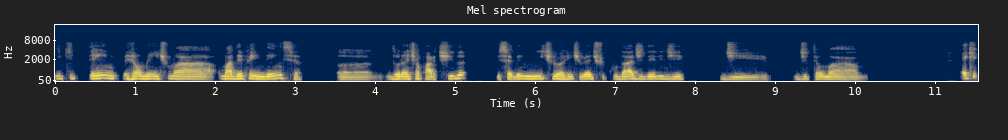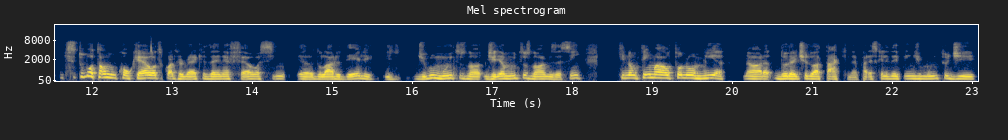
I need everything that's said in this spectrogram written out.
e que tem realmente uma, uma dependência uh, durante a partida. Isso é bem nítido, a gente vê a dificuldade dele de, de, de ter uma. É que, que se tu botar um qualquer outro quarterback da NFL assim uh, do lado dele, e digo muitos diria muitos nomes assim, que não tem uma autonomia na hora durante do ataque, né? Parece que ele depende muito de,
